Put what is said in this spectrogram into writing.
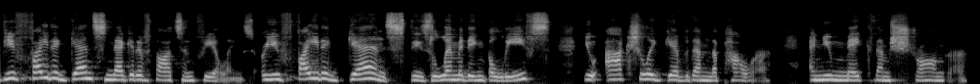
if you fight against negative thoughts and feelings, or you fight against these limiting beliefs, you actually give them the power and you make them stronger.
